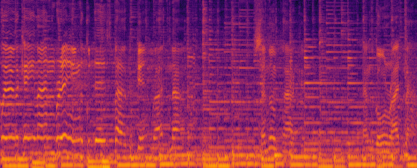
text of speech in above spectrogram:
where they came and bring the good days back again right now. Send them packing, and they're going right now.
